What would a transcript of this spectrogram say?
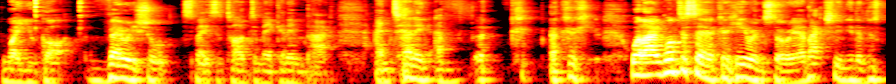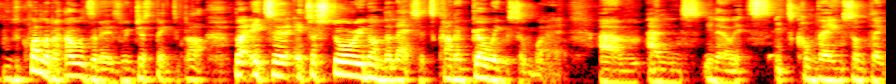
where you've got very short space of time to make an impact and telling a, a, a well, I want to say a coherent story. I'm actually, you know, there's quite a lot of holes in it as we've just picked apart, but it's a it's a story nonetheless. It's kind of going somewhere, um, and you know, it's it's conveying something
